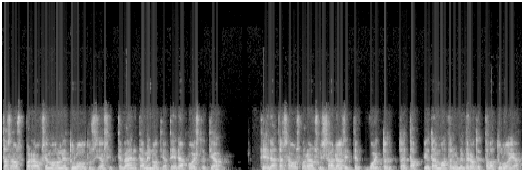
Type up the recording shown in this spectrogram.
tasausvarauksen mahdollinen tuloutus ja sitten vähennetään menot ja tehdään poistot ja tehdään tasausvaraus, niin saadaan sitten voitto tai tappio tai maatalouden verotettava tulo ja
